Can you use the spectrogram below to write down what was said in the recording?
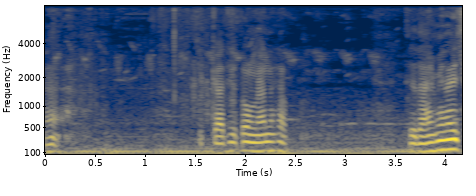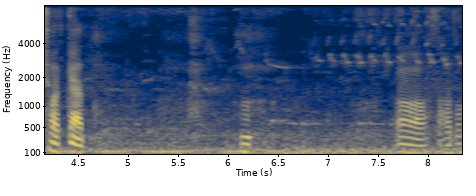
ฮะ จุดกัดอยู่ตรงนั้นนะครับเสียดายไม่ได้ช็อตกัดก็สาวต้อง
